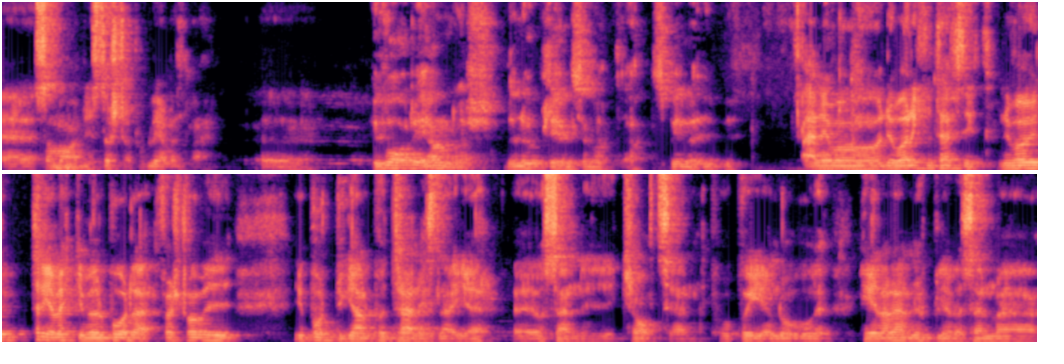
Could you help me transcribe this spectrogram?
eh, som har det största problemet med. Eh, Hur var det annars? Den upplevelsen att, att spela U? Ja, det, var, det var riktigt häftigt. Det var ju tre veckor vi höll på där. Först var vi i Portugal på ett träningsläger eh, och sen i Kroatien på, på EM då. Och hela den upplevelsen med,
